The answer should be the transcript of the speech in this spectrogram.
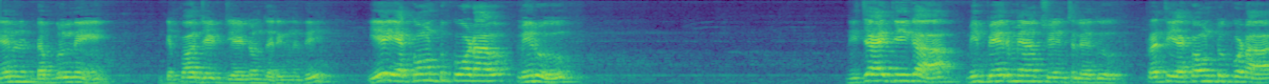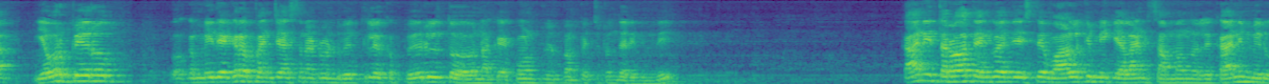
నేను డబ్బుల్ని డిపాజిట్ చేయడం జరిగినది. ఏ అకౌంట్ కూడా మీరు నిజాయితీగా మీ పేరు మీద చూపించలేదు ప్రతి అకౌంట్ కూడా ఎవరి పేరు ఒక మీ దగ్గర పనిచేస్తున్నటువంటి వ్యక్తుల యొక్క పేర్లతో నాకు అకౌంట్లు పంపించడం జరిగింది. కానీ తర్వాత ఎంక్వైరీ చేస్తే వాళ్ళకి మీకు ఎలాంటి సంబంధం లేదు. కానీ మీరు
